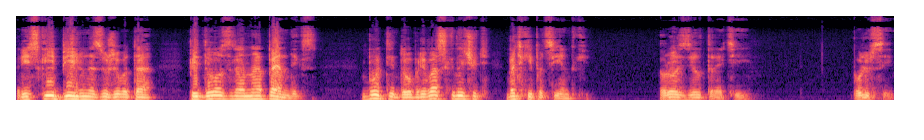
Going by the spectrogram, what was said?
різкий біль внизу живота, підозра на апендикс. Будьте добрі, вас кличуть батьки пацієнтки. Розділ третій. Полюси.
